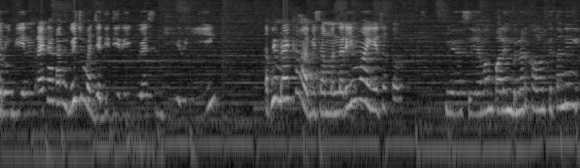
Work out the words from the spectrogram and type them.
ngerugiin mereka kan gue cuma jadi diri gue sendiri tapi mereka nggak bisa menerima gitu tuh Iya sih, emang paling bener kalau kita nih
